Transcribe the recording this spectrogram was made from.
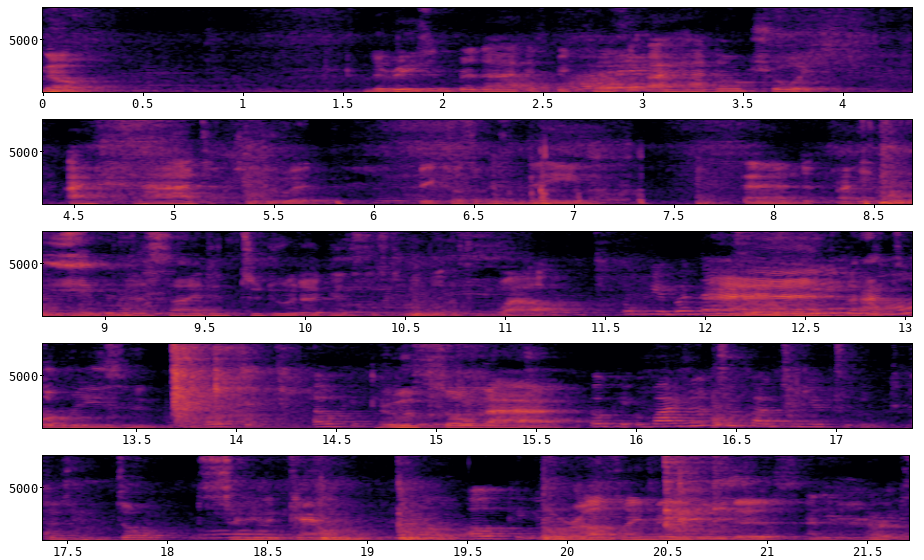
No. The reason for that is because I had no choice. I had to do it because of his name. And I even decided to do it against his table as well. Okay, but that's And that's the reason. Okay, okay, It was so bad. okay. Why don't you continue to eat? Just don't say it again. Okay. Or else I may do this and hurt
